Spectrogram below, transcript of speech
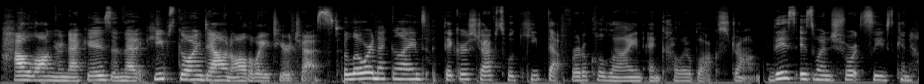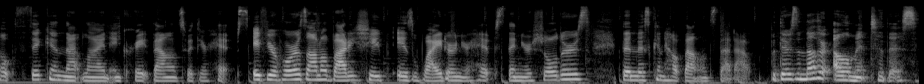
how long your neck is and that it keeps going down all the way to your chest. For lower necklines, thicker straps will keep that vertical line and color block strong. This is when short sleeves can help thicken that line and create balance with your hips. If your horizontal body shape is wider in your hips than your shoulders, then this can help balance that out. But there's another element to this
